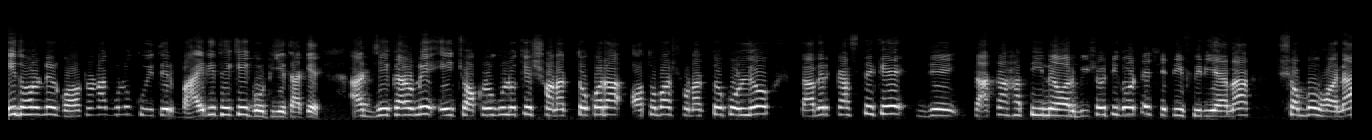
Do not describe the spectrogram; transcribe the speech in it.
এই ধরনের ঘটনাগুলো কুয়েতের বাইরে থেকে ঘটিয়ে থাকে। আর যে কারণে এই চক্রগুলোকে শনাক্ত করা অথবা শনাক্ত করলেও তাদের কাছ থেকে যে টাকা হাতিয়ে নেওয়ার বিষয়টি ঘটে, সেটি ফিরিয়ে আনা সম্ভব হয় না,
